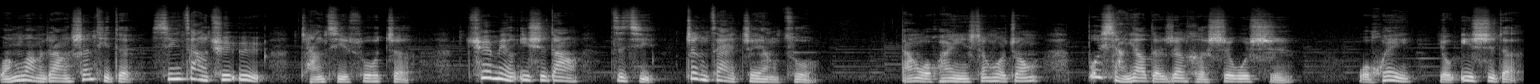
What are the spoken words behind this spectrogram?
往往让身体的心脏区域长期缩着，却没有意识到自己正在这样做。当我欢迎生活中不想要的任何事物时，我会有意识地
